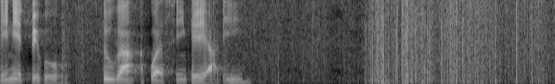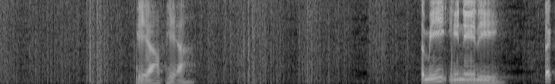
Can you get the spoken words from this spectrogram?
လင်းနှင့်တွေ့ဖို့သူကအကွက်ဆင်ခဲ့ရသည်ဖေယားဖေယား သမီးအင်းနေသည်တက္က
